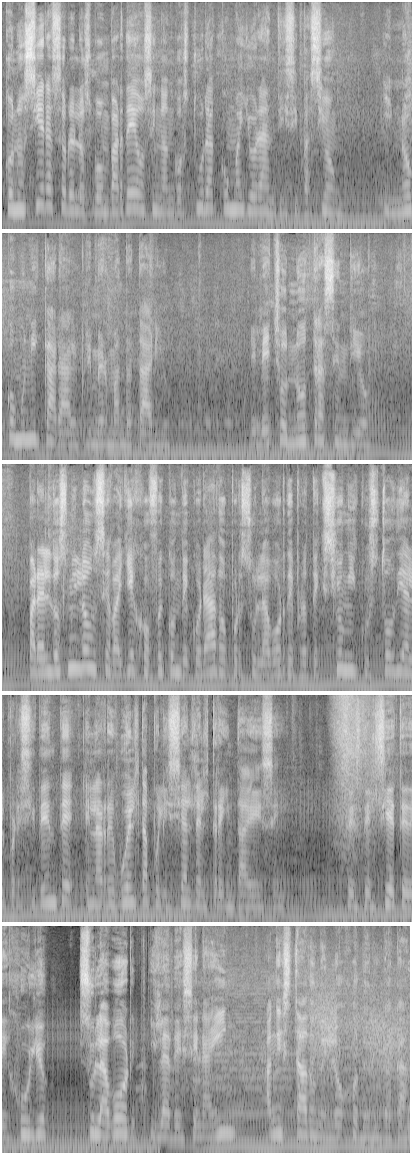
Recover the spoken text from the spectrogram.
conociera sobre los bombardeos en Angostura con mayor anticipación y no comunicara al primer mandatario. El hecho no trascendió. Para el 2011, Vallejo fue condecorado por su labor de protección y custodia al presidente en la revuelta policial del 30S. Desde el 7 de julio, su labor y la de Senaín han estado en el ojo del huracán,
